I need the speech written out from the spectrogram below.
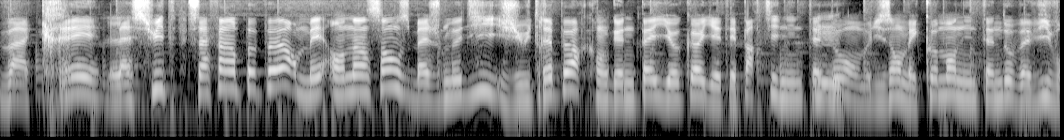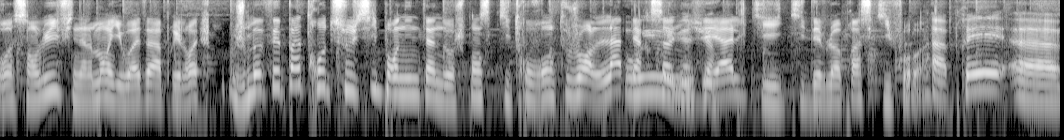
va créer la suite? Ça fait un peu peur, mais en un sens, bah, je me dis, j'ai eu très peur quand Gunpei Yokoi était parti de Nintendo Mm. en me disant, mais comment Nintendo va vivre sans lui? Finalement, Iwata a pris le. Je me fais pas trop de soucis pour Nintendo. Je pense qu'ils trouveront toujours la Oui, oui, personne bien sûr. idéale qui, qui développera ce qu'il faut. Après, euh,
